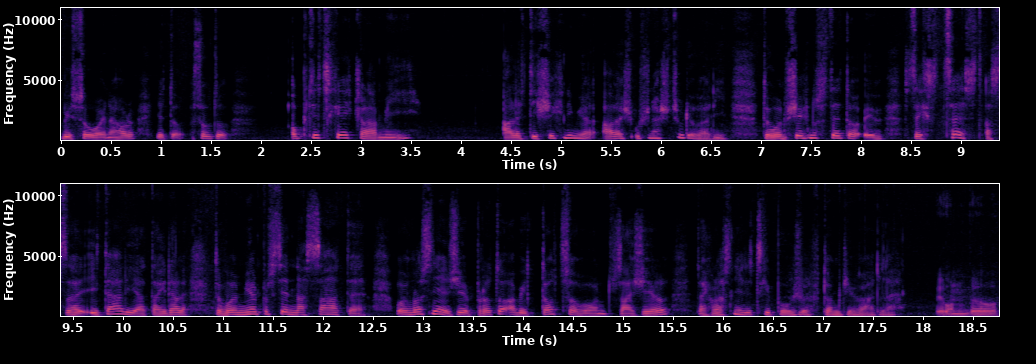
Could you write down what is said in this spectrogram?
vysouvají nahoru, je to, jsou to optické klamy, ale ty všechny měl Aleš už naštudovaný. To on všechno z, této, z těch cest a z Itálie a tak dále, to on měl prostě nasáté. On vlastně žil proto, aby to, co on zažil, tak vlastně vždycky použil v tom divadle. On byl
